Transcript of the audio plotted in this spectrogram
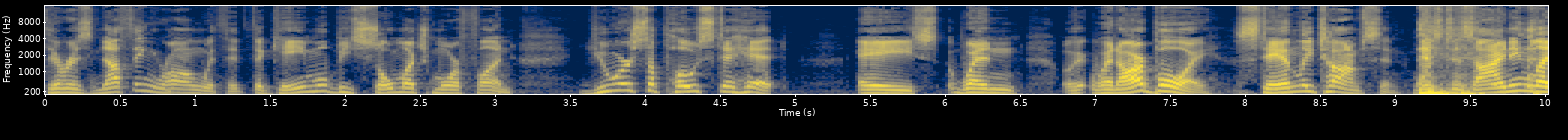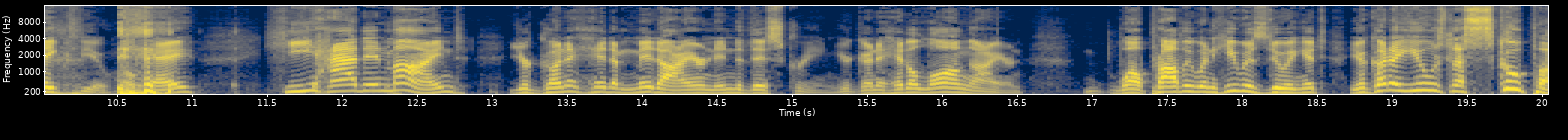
There is nothing wrong with it. The game will be so much more fun. You are supposed to hit a when when our boy Stanley Thompson was designing Lakeview, okay? he had in mind you're going to hit a mid iron into this green. You're going to hit a long iron. Well, probably when he was doing it, you're going to use the scooper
